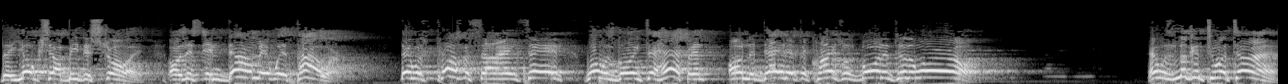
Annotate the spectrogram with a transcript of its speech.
The yoke shall be destroyed. Or this endowment with power. They was prophesying saying what was going to happen on the day that the Christ was born into the world. They was looking to a time.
